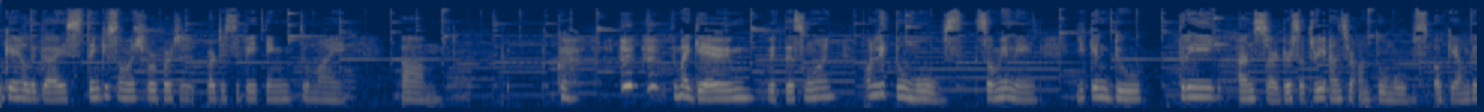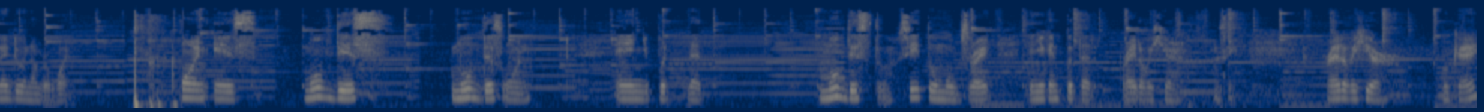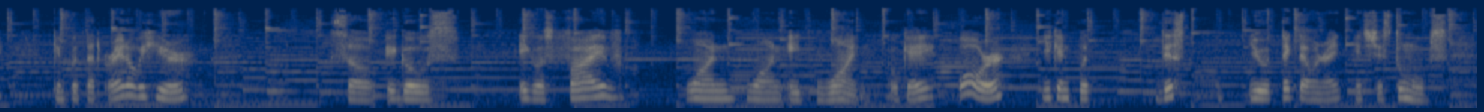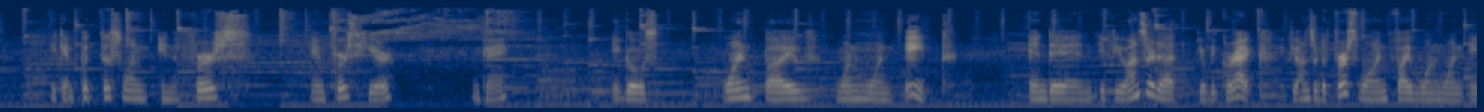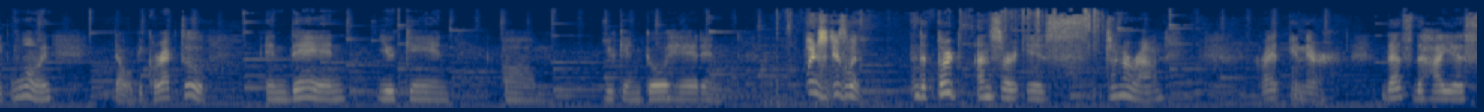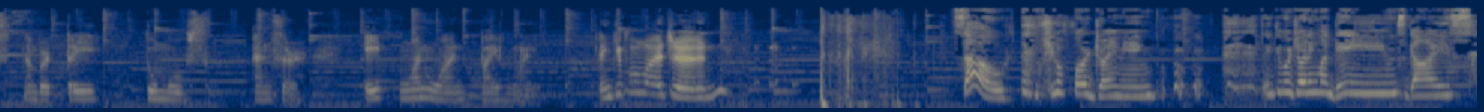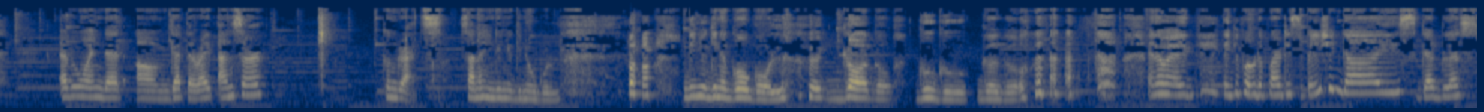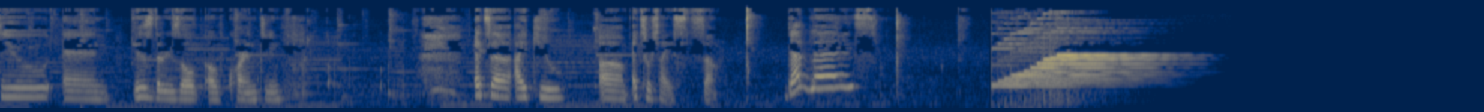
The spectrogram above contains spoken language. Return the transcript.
Okay, hello guys. Thank you so much for partic participating to my um to my game with this one. Only two moves. So meaning you can do three answer. There's a three answer on two moves. Okay, I'm gonna do number one. One is move this, move this one, and you put that. Move this two. See two moves, right? Then you can put that right over here. Okay, right over here. Okay, you can put that right over here. So it goes, it goes five, one, one, eight, one. Okay, or you can put this. You take that one, right? It's just two moves. You can put this one in first, in first here. Okay, it goes one, five, one, one, eight. And then if you answer that, you'll be correct. If you answer the first one, 51181, that will be correct too. And then you can um, you can go ahead and finish this one. The third answer is turn around right in there. That's the highest number three, two moves answer. 81151. Thank you for watching. So, thank you for joining. thank you for joining my games, guys. Everyone that um got the right answer, congrats. Sana hindi nyo ginugol. hindi nyo ginagogol. Gogo. Gugu. Gugu. anyway, thank you for the participation, guys. God bless you. And this is the result of quarantine. it's an IQ um, exercise. So.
